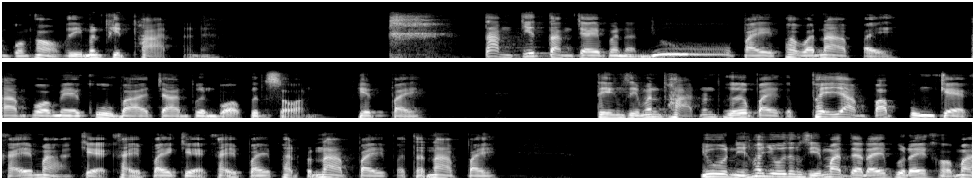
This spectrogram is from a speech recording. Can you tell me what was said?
ำของเขาที่มันผิดพลาดนะนะตั้งจิตตั้งใจไปนั่นยู่ไปภาวนาไป ตามพ่อแม่ครูบาอาจารย์เพิ่อนบอกเพิ่อนสอนเฮ็ดไปสิ่งสิมันผาดมันเผลอไปกับพยายามปรับปรุงแก้ไขมา แก้ไขไป แก้ไขไป พัฒนาไปพัฒนาไปอยู่นี่เฮาอยู่จังสีมาแต่ใดผู้ใดเขามา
